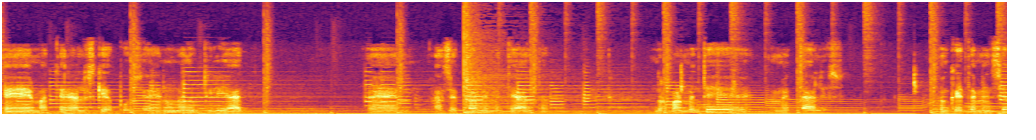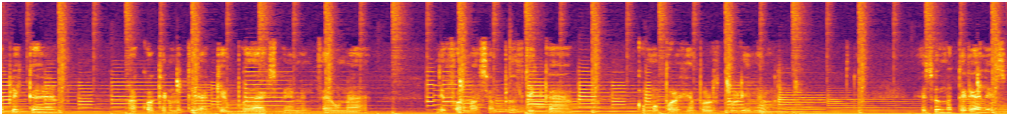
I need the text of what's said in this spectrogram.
en materiales que poseen una ductilidad eh, aceptablemente alta, normalmente metales, aunque también se aplican a cualquier material que pueda experimentar una deformación plástica como por ejemplo los polímeros. Estos materiales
